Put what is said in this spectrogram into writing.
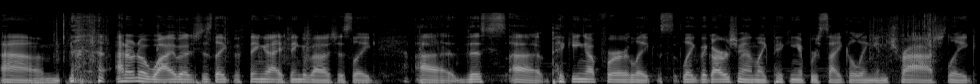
um i don't know why but it's just like the thing that i think about is just like uh this uh picking up for like like the garbage man like picking up recycling and trash like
